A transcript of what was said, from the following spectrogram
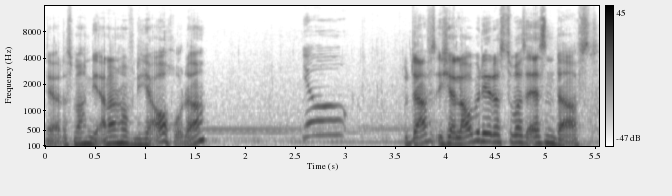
Ja, das machen die anderen hoffentlich auch, oder? Jo. Du darfst, ich erlaube dir, dass du was essen darfst.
